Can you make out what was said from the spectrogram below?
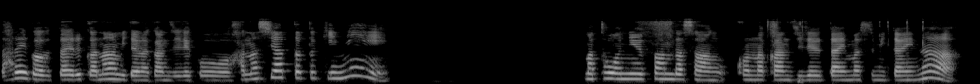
誰が歌えるかなみたいな感じでこう話し合った時に、まあ、豆乳パンダさん、こんな感じで歌いますみたいな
